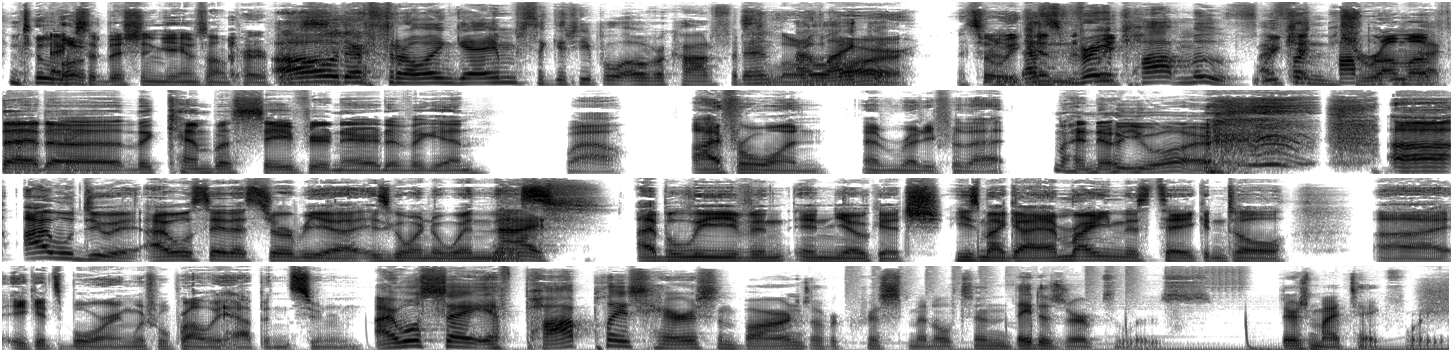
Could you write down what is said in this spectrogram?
exhibition games on purpose. Oh, they're throwing games to get people overconfident. I like bar. it. That's So really we good. That's a can- very we- pop move. I we can like drum up kind that, uh, the Kemba savior narrative again. wow. I for one am ready for that. I know you are. uh, I will do it. I will say that Serbia is going to win this. nice. I believe in in Jokic. He's my guy. I'm writing this take until uh, it gets boring, which will probably happen soon. I will say if Pop plays Harrison Barnes over Khris Middleton, they deserve to lose. There's my take for you.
